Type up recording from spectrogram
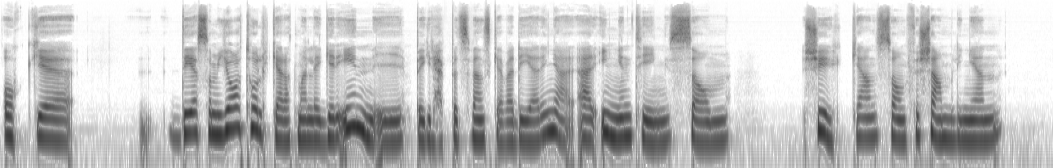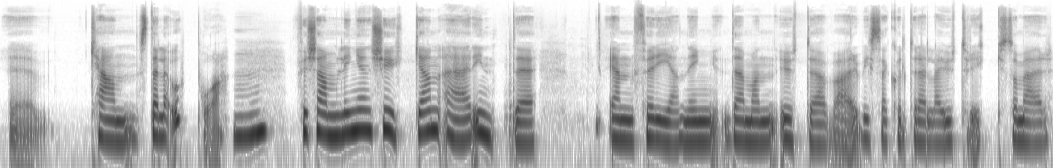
Och eh, det som jag tolkar att man lägger in i begreppet svenska värderingar är ingenting som kyrkan som församlingen eh, kan ställa upp på. Mm. Församlingen, kyrkan, är inte en förening där man utövar vissa kulturella uttryck som är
